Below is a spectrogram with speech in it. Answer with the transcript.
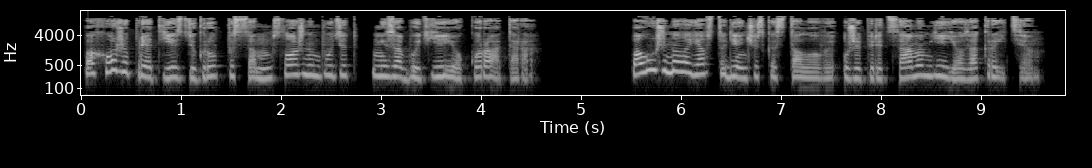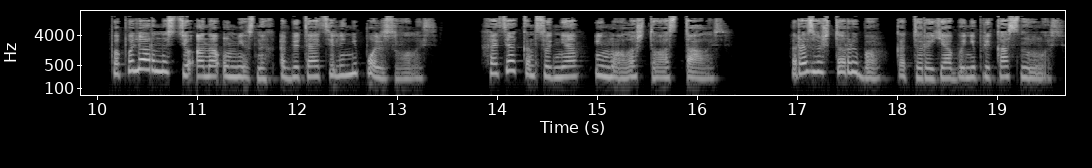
Похоже, при отъезде группы самым сложным будет не забыть ее куратора. Поужинала я в студенческой столовой уже перед самым ее закрытием. Популярностью она у местных обитателей не пользовалась, хотя к концу дня и мало что осталось. Разве что рыба, которой я бы не прикоснулась,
